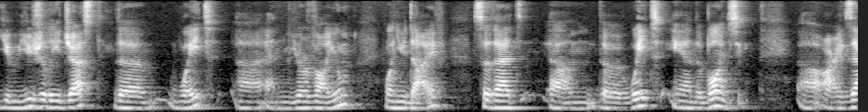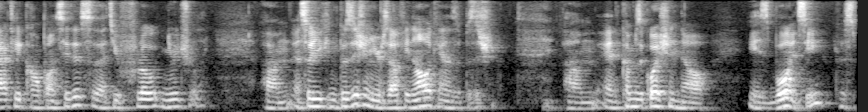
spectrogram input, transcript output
you usually adjust the weight uh, and your volume when you dive so that um, the weight and the buoyancy uh, are exactly compensated so that you float neutrally. Um, and so you can position yourself in all kinds of position. Um, and comes the question now, is buoyancy, this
